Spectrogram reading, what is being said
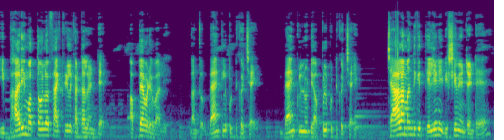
ఈ భారీ మొత్తంలో ఫ్యాక్టరీలు కట్టాలంటే అప్పేవడివ్వాలి? దాంతో బ్యాంకులు పుట్టుకొచ్చాయి. బ్యాంకుల నుండి అప్పులు పుట్టుకొచ్చాయి. చాలామందికి తెలియని విషయం ఏంటంటే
